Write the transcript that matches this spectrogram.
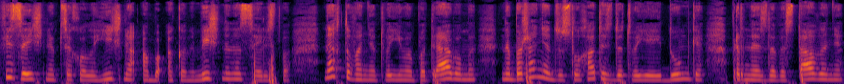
Фізичне, психологічне або економічне насильство, нехтування твоїми потребами, небажання дослухатись до твоєї думки, принизливе ставлення.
